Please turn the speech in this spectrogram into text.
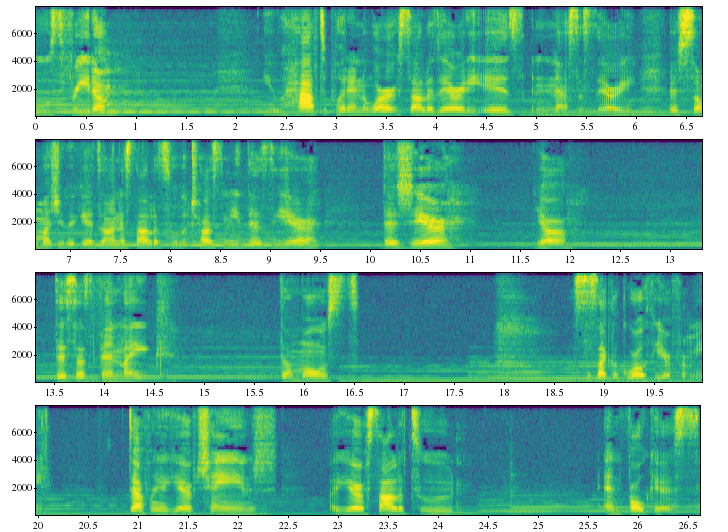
lose freedom. You have to put in the work. Solidarity is necessary. There's so much you could get done in solitude. Trust me, this year, this year, yo, this has been like the most this is like a growth year for me. Definitely a year of change, a year of solitude and focus.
